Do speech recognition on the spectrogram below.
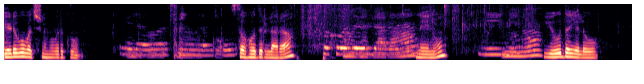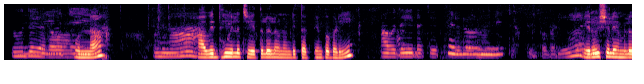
ఏడవ వచనం వరకు. సహోదరులారా నేను నేను యూదయలో ఉన్న అవిధేయుల చేతులలో నుండి తప్పింపబడి ఎరుషలేములో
